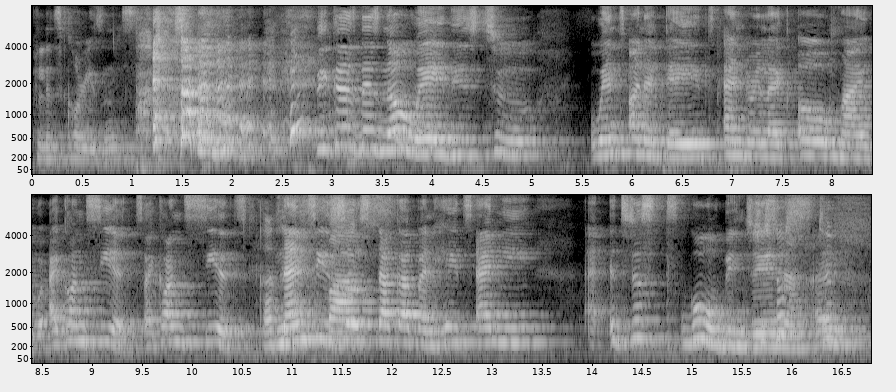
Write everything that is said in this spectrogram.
political reasons. because there's no way these two went on a date and were like, oh my, I can't see it. I can't see it. Nancy is so stuck up and hates Annie. Uh, It's just go She's so Binjana. stiff.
